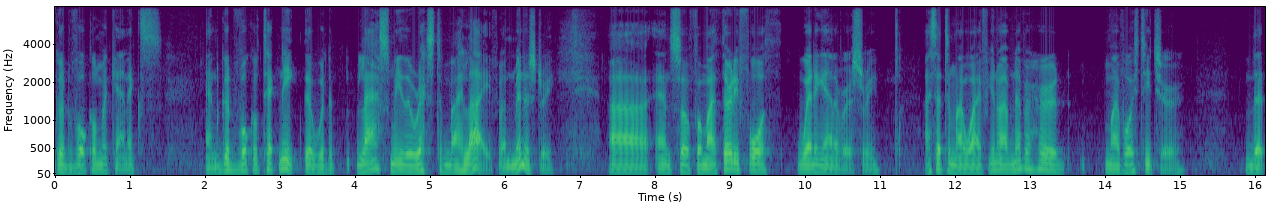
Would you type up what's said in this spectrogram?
good vocal mechanics and good vocal technique that would last me the rest of my life and ministry. Uh, and so for my 34th wedding anniversary, I said to my wife, you know, I've never heard my voice teacher that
